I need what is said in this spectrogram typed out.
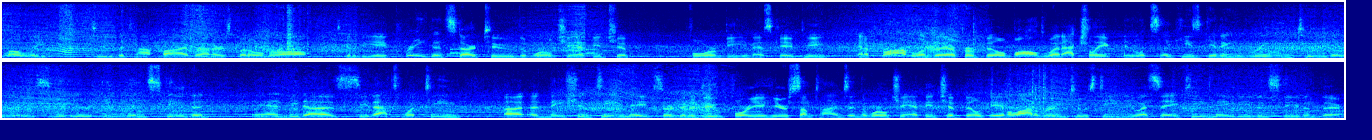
slowly to the top five runners. But overall, it's going to be a pretty good start to the World Championship for Beam SKP. And a problem there for Bill Baldwin. Actually, it looks like he's giving room to the race leader, even Steven, and he does. See, that's what team uh, nation teammates are going to do for you here sometimes in the World Championship. Bill gave a lot of room to his Team USA teammate, even Steven there.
